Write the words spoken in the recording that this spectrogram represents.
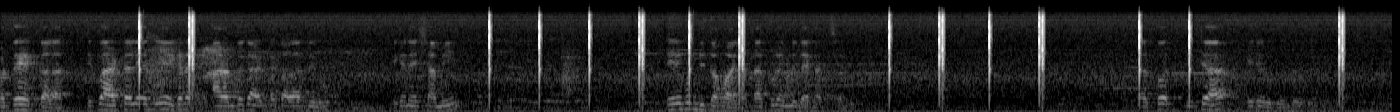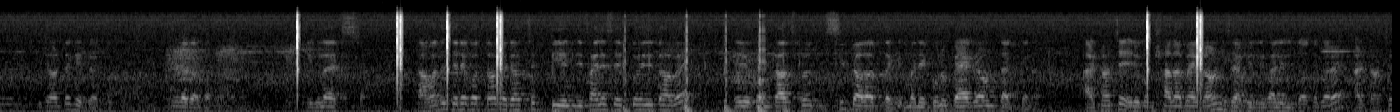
অর্ধেক কালার এরপর আরেকটা লেয়ার নিয়ে এখানে আর অর্ধেক আরেকটা কালার দেব। এখানে এসে আমি এরকম দিতে হয় না, তারপর এমনি দেখাচ্ছে। তারপর এটা, এটার উপর এটা অর্ধেক, এটা এগুলো দরকার এগুলো এক্সট্রা আমাদের যেটা করতে হবে, এটা হচ্ছে পিএনজি ফাইলে সেভ করে দিতে হবে। এরকম ট্রান্সপারেন্সি কালার থাকে মানে কোনো ব্যাকগ্রাউন্ড থাকবে না। আরেকটা হচ্ছে এরকম সাদা ব্যাকগ্রাউন্ড পিএনজি ফাইলে দিতে হতে পারে। আরেকটা হচ্ছে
